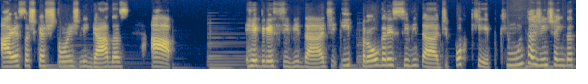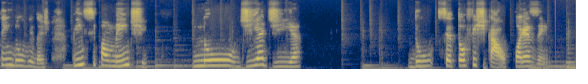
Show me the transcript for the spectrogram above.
a essas questões ligadas à regressividade e progressividade. Por quê? Porque muita gente ainda tem dúvidas, principalmente no dia a dia do setor fiscal, por exemplo.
